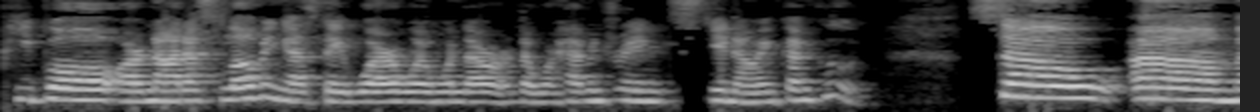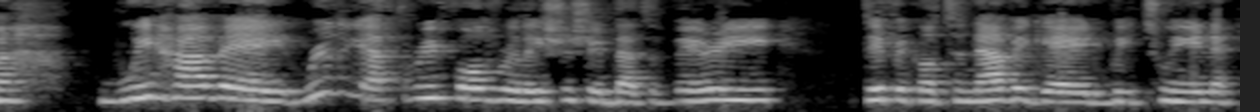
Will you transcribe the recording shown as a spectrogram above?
people are not as loving as they were when, when they, were, they were having drinks, you know, in Cancun. So um, we have a really a threefold relationship that's very difficult to navigate between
